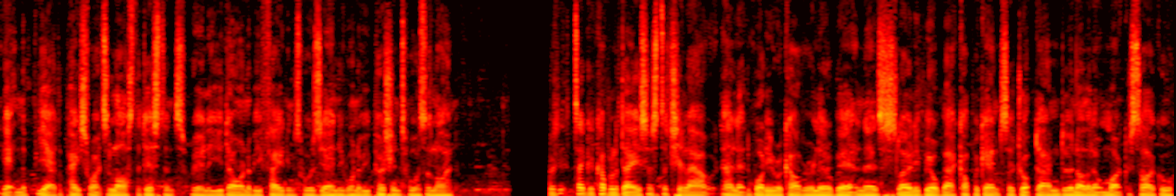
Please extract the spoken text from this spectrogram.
getting the yeah the pace right to last the distance. Really, you don't want to be fading towards the end. You want to be pushing towards the line. Take a couple of days just to chill out, uh, let the body recover a little bit, and then slowly build back up again. So drop down, do another little microcycle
